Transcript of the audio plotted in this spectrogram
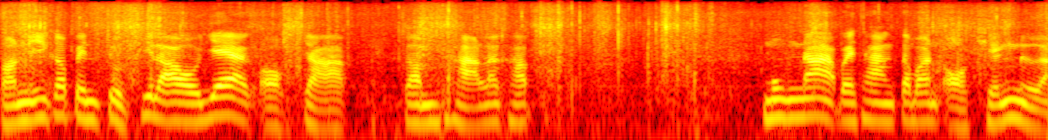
ตอนนี้ก็เป็นจุดที่เราแยกออกจากลำธารแล้วครับ มุ่งหน้าไปทางตะวันออกเฉียงเหนือ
